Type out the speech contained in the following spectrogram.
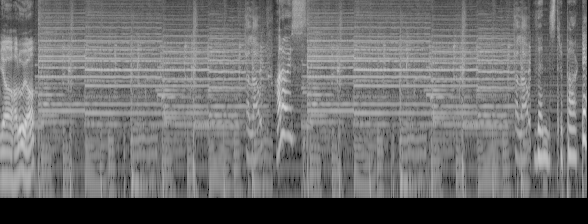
Ja, hallo, ja. Hallois! Venstreparty.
